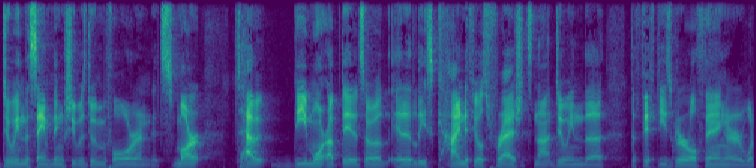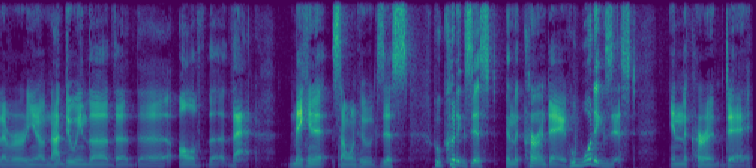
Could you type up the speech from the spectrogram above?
doing the same thing she was doing before, and it's smart to have it be more updated so it at least kind of feels fresh. It's not doing the the 50s girl thing or whatever, you know, not doing the the the all of the that, making it someone who exists who could exist in the current day, who would exist in the current day.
